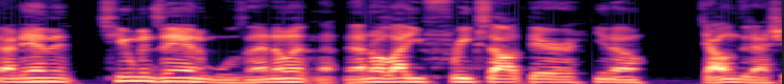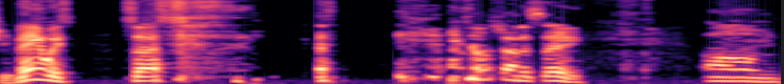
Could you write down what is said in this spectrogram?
God damn it, it's humans, and animals. And I know, I know a lot of you freaks out there. You know, y'all into that shit. But anyways, so that's that's what I was trying to say. Um,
